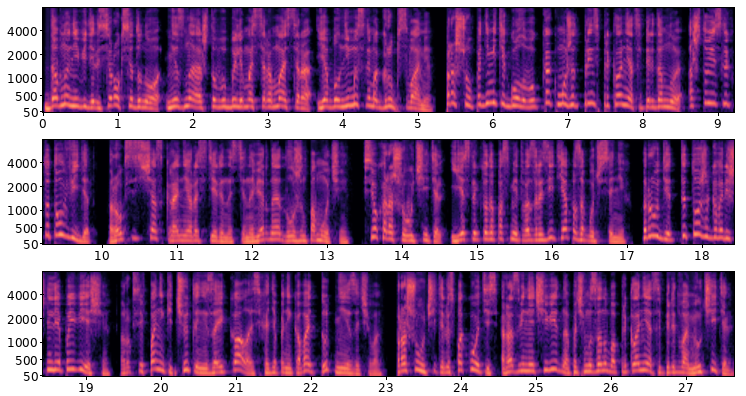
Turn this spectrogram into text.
Давно не виделись, Рокси-доно. Не зная, что вы были мастером мастера, я был немыслимо груб с вами. Прошу, поднимите голову. Как может принц преклоняться передо мной? А что, если кто-то увидит? Рокси сейчас в крайней растерянности. Наверное, должен помочь ей. Все хорошо, учитель. Если кто-то посмеет возразить, я позабочусь о них. Руди, ты тоже говоришь нелепые вещи. Рокси в панике чуть ли не заикалась, хотя паниковать тут не из-за чего. Прошу, учитель, успокойтесь. Разве не очевидно, почему Заноба преклоняется перед вами, учитель?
